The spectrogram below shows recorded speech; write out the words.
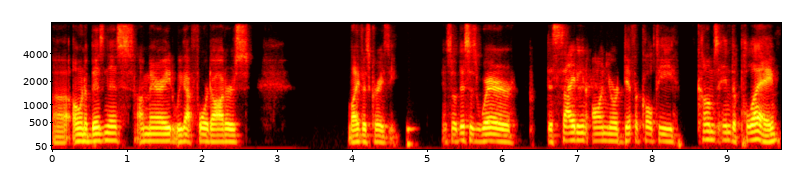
Uh, own a business. I'm married. We got four daughters. Life is crazy. And so this is where deciding on your difficulty comes into play.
